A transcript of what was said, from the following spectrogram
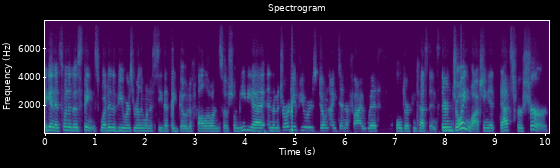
again, it's one of those things. What do the viewers really want to see that they go to follow on social media? And the majority of viewers don't identify with older contestants. They're enjoying watching it, that's for sure.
